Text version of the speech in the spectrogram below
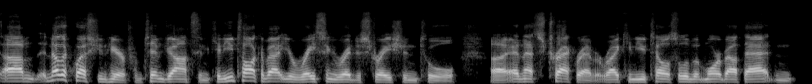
Um, another question here from Tim Johnson. Can you talk about your racing registration tool? Uh, and that's TrackRabbit, right? Can you tell us a little bit more about that? And,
